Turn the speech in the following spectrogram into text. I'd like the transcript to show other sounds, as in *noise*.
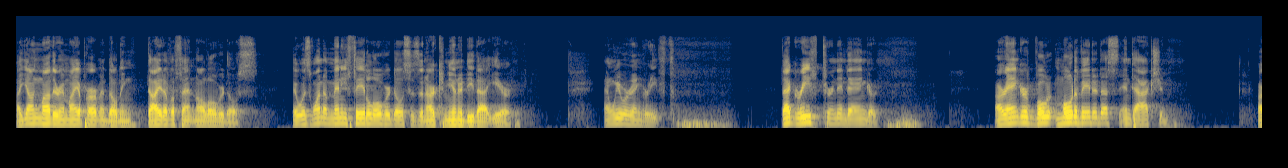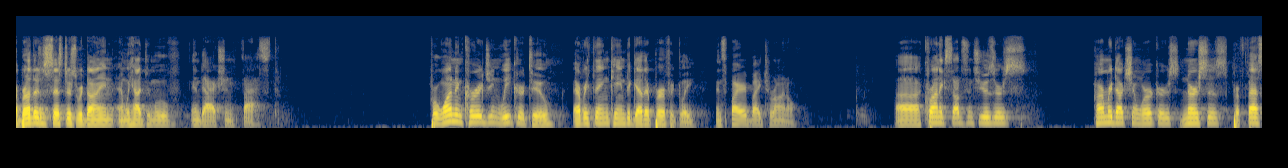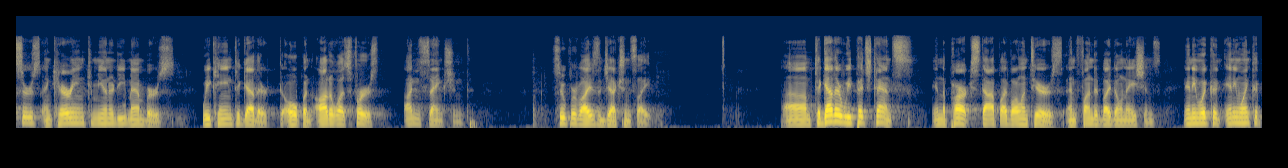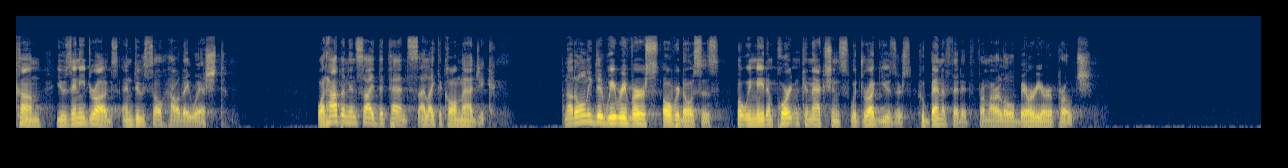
a young mother in my apartment building, died of a fentanyl overdose. It was one of many fatal overdoses in our community that year, and we were in grief. That grief turned into anger. Our anger motivated us into action. Our brothers and sisters were dying, and we had to move into action fast. For one encouraging week or two, everything came together perfectly, inspired by Toronto. Uh, chronic substance users, harm reduction workers, nurses, professors, and caring community members, we came together to open Ottawa's first unsanctioned supervised injection site. Um, together, we pitched tents in the park, staffed by volunteers and funded by donations. Anyone could, anyone could come, use any drugs, and do so how they wished. What happened inside the tents, I like to call magic. Not only did we reverse overdoses, but we made important connections with drug users who benefited from our low barrier approach.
